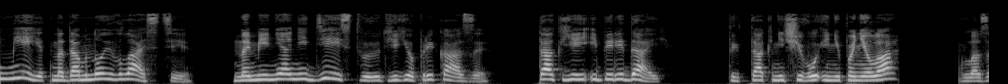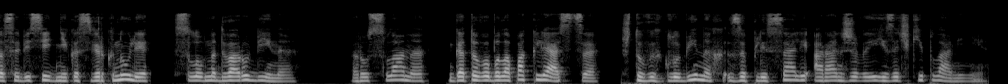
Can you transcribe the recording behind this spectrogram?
имеет надо мной власти. На меня не действуют ее приказы. Так ей и передай. Ты так ничего и не поняла? Глаза собеседника сверкнули, словно два рубина. Руслана готова была поклясться, что в их глубинах заплясали оранжевые язычки пламени.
